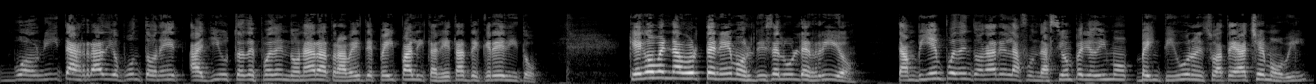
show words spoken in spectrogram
bonitasradio.net. Allí ustedes pueden donar a través de PayPal y tarjetas de crédito. ¿Qué gobernador tenemos? Dice Lourdes Río. También pueden donar en la Fundación Periodismo 21 en su ATH móvil.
